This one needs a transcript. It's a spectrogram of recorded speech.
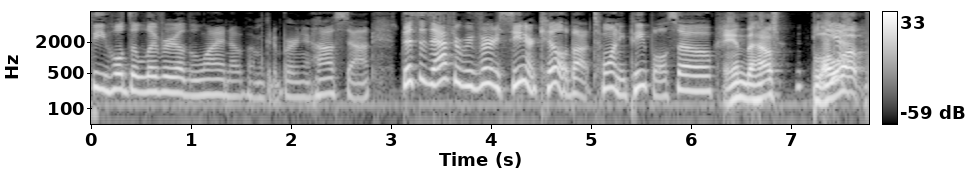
the whole delivery of the line of "I'm going to burn your house down," this is after we've already seen her kill about twenty people. So and the house blow yeah. up.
